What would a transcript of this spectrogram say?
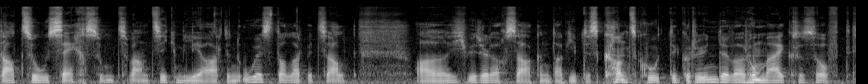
dazu 26 Milliarden US-Dollar bezahlt. Also ich würde doch sagen, da gibt es ganz gute Gründe, warum Microsoft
